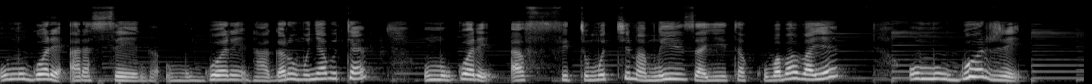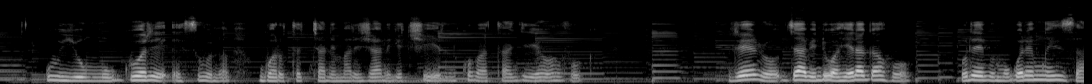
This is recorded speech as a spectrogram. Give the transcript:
Umugore arasenga umugore ntabwo ari umunyabute umugore afite umutima mwiza yita ku bababaye umugore uyu mugore ese ubona ngo aruta cyane marijane igiciro niko batangiriye bavuga. Rero bya bindi waheragaho ureba umugore mwiza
